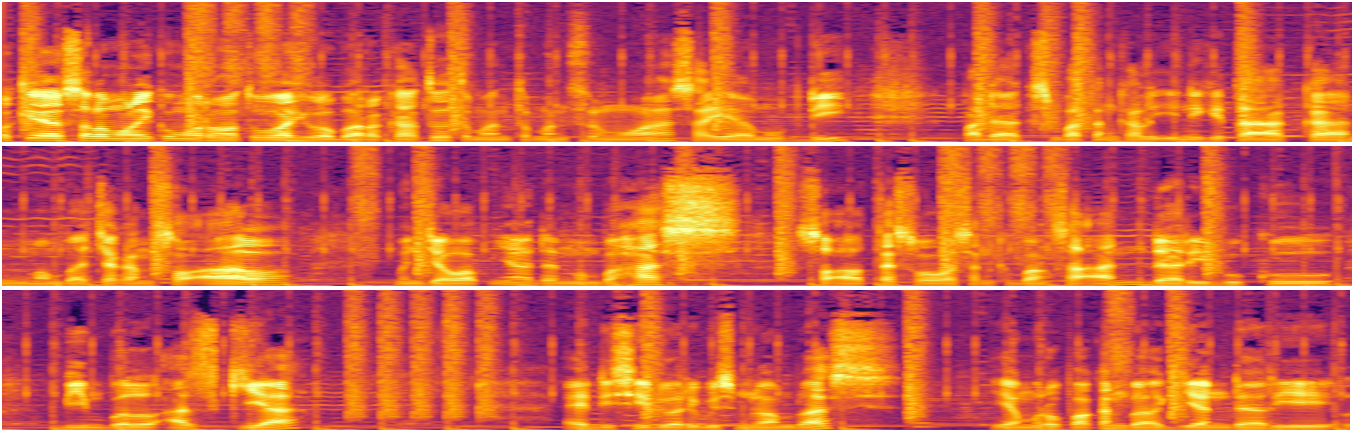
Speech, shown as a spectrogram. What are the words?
Oke, assalamualaikum warahmatullahi wabarakatuh, teman-teman semua. Saya Mubdi. Pada kesempatan kali ini kita akan membacakan soal, menjawabnya, dan membahas soal tes wawasan kebangsaan dari buku Bimbel Azkia edisi 2019 yang merupakan bagian dari 15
